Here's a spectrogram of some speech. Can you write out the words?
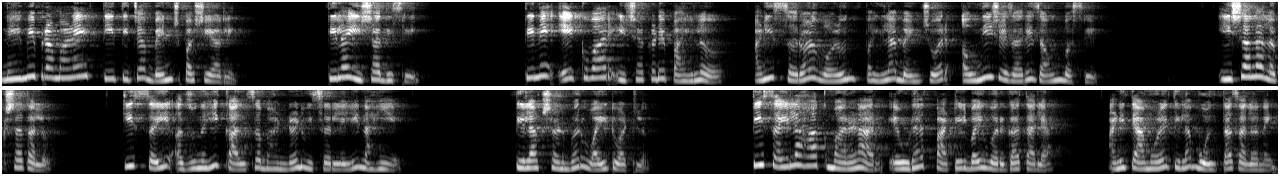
नेहमीप्रमाणे ती तिच्या बेंचपाशी आली. तिला ईशा दिसली. तिने एक वार ईशाकडे पाहिलं आणि सरळ वळून पहिल्या बेंचवर अवनी शेजारी जाऊन बसली. ईशाला लक्षात आलं की सई अजूनही कालचं भांडण विसरलेली नाहीये. तिला क्षणभर वाईट वाटलं. ती सईला हाक मारणार एवढ्यात पाटीलबाई वर्गात आल्या आणि त्यामुळे तिला बोलताच आलं नाही.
